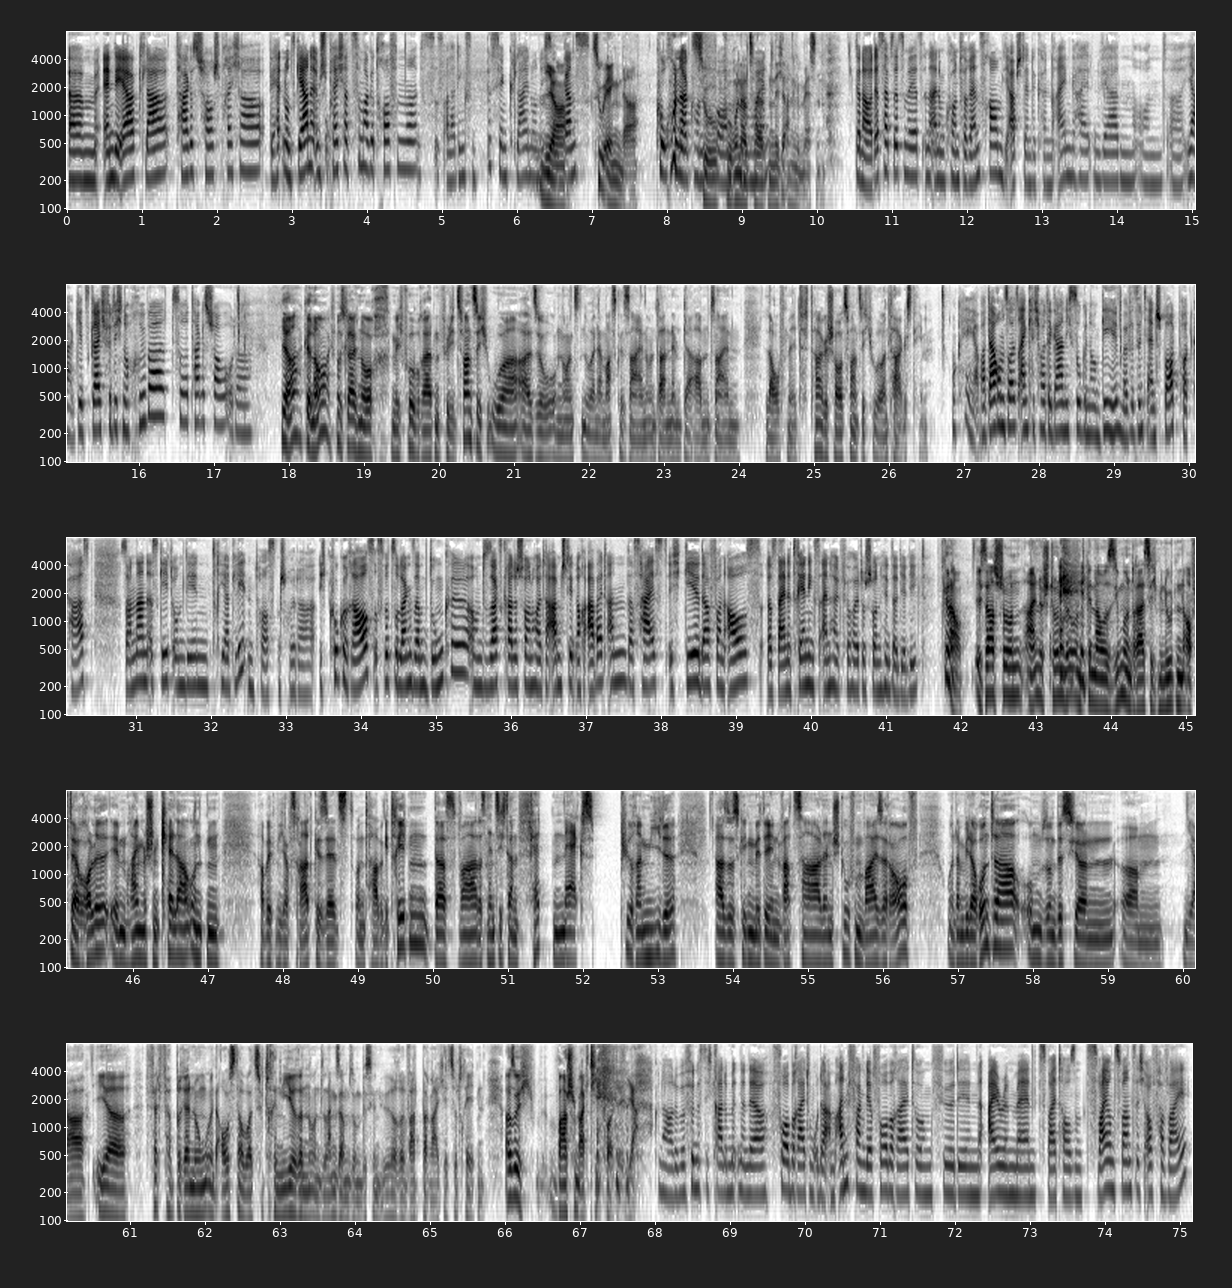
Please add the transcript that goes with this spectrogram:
Ähm, NDR, klar, Tagesschausprecher. Wir hätten uns gerne im Sprecherzimmer getroffen. Das ist allerdings ein bisschen klein und nicht ja, so ganz zu eng da. Corona-konform. Zu Corona-Zeiten nicht angemessen. Genau, deshalb sitzen wir jetzt in einem Konferenzraum. Die Abstände können eingehalten werden. Und äh, ja, geht's gleich für dich noch rüber zur Tagesschau oder? Ja, genau. Ich muss gleich noch mich vorbereiten für die 20 Uhr, also um 19 Uhr in der Maske sein und dann nimmt der Abend seinen Lauf mit Tagesschau 20 Uhr und Tagesthemen. Okay, aber darum soll es eigentlich heute gar nicht so genau gehen, weil wir sind ja ein Sportpodcast, sondern es geht um den Triathleten Thorsten Schröder. Ich gucke raus, es wird so langsam dunkel und du sagst gerade schon, heute Abend steht noch Arbeit an. Das heißt, ich gehe davon aus, dass deine Trainingseinheit für heute schon hinter dir liegt. Genau. Ich saß schon eine Stunde und genau 37 Minuten auf der Rolle im heimischen Keller unten habe ich mich aufs Rad gesetzt und habe getreten. Das war, das nennt sich dann Fat Max Pyramide. Also es ging mit den Wattzahlen stufenweise rauf und dann wieder runter, um so ein bisschen ähm, ja eher Fettverbrennung und Ausdauer zu trainieren und langsam so ein bisschen höhere Wattbereiche zu treten. Also ich war schon aktiv heute, ja. genau, du befindest dich gerade mitten in der Vorbereitung oder am Anfang der Vorbereitung für den Ironman 2022 auf Hawaii.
